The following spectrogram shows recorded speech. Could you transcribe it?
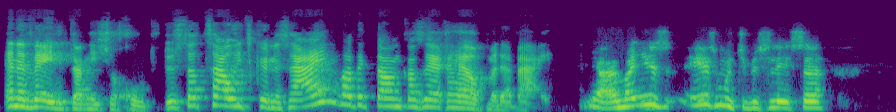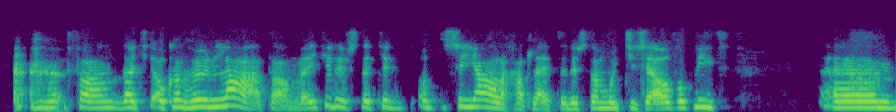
En dat weet ik dan niet zo goed. Dus dat zou iets kunnen zijn wat ik dan kan zeggen, help me daarbij. Ja, maar eerst, eerst moet je beslissen van dat je het ook aan hun laat dan, weet je. Dus dat je op de signalen gaat letten. Dus dan moet je zelf ook niet... ehm,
